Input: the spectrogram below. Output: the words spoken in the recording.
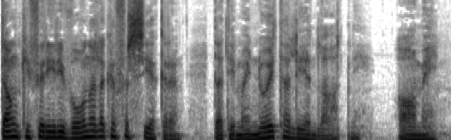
dankie vir hierdie wonderlike versekering dat U my nooit alleen laat nie. Amen.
